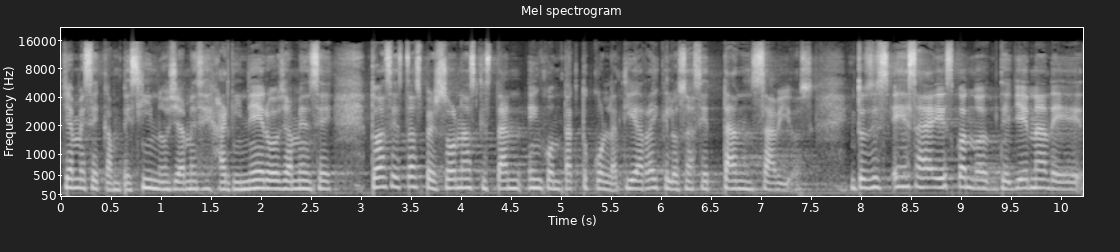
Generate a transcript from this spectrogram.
llámese campesinos, llámese jardineros, llámese todas estas personas que están en contacto con la tierra y que los hace tan sabios. Entonces, esa es cuando te llena de,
